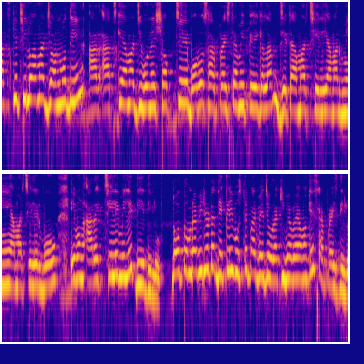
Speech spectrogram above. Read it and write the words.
আজকে ছিল আমার জন্মদিন আর আজকে আমার জীবনের সবচেয়ে বড় সারপ্রাইজটা আমি পেয়ে গেলাম, যেটা আমার ছেলে, আমার মেয়ে, আমার ছেলের বউ এবং আরেক ছেলে মিলে দিয়ে দিল। তো তোমরা ভিডিওটা দেখলেই বুঝতে পারবে যে ওরা কীভাবে আমাকে সারপ্রাইজ দিল।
